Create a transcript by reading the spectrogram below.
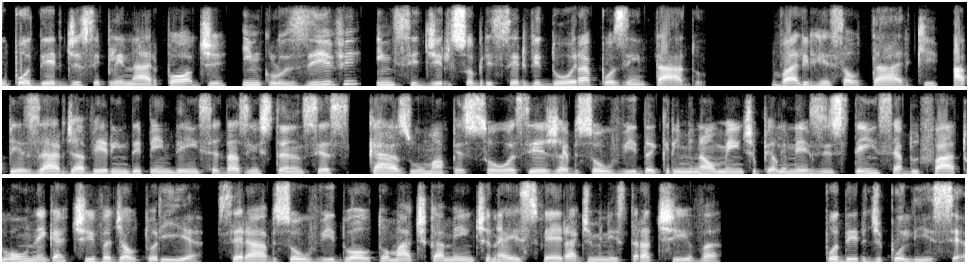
o poder disciplinar pode, inclusive, incidir sobre servidor aposentado, Vale ressaltar que, apesar de haver independência das instâncias, caso uma pessoa seja absolvida criminalmente pela inexistência do fato ou negativa de autoria, será absolvido automaticamente na esfera administrativa. Poder de polícia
